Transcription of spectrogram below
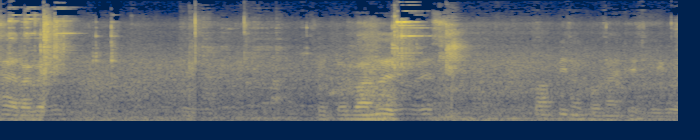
है रगड़। तो बंद हो जाए पंप ही ना खोलना ठीक हो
